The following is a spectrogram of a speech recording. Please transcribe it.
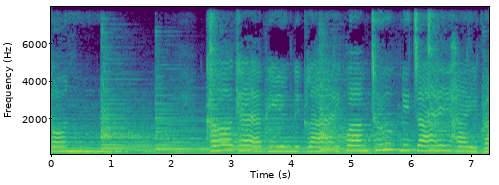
ทน ขอแค่เพียงได้คลายความทุกข์ในใจให้ใคร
